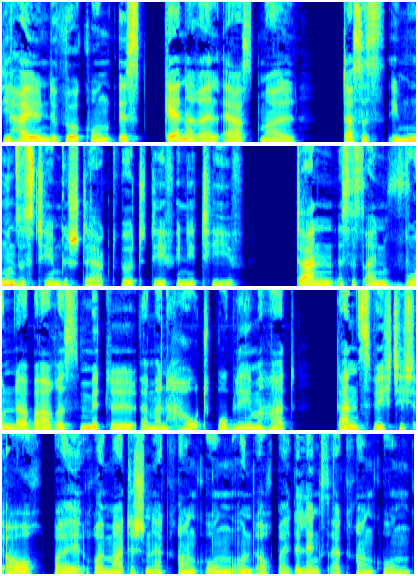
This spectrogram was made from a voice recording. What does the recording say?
Die heilende Wirkung ist generell erstmal, dass das Immunsystem gestärkt wird, definitiv. Dann ist es ein wunderbares Mittel, wenn man Hautprobleme hat. Ganz wichtig auch bei rheumatischen Erkrankungen und auch bei Gelenkserkrankungen.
